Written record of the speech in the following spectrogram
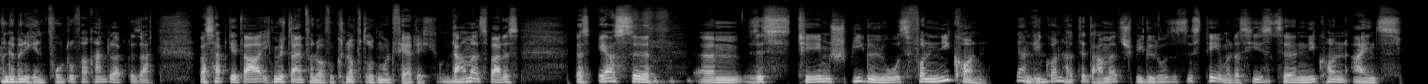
Und da bin ich in den Fotofachhandel, habe gesagt, was habt ihr da? Ich möchte einfach nur auf den Knopf drücken und fertig. Und mhm. damals war das das erste ähm, System spiegellos von Nikon. Ja, mhm. Nikon hatte damals spiegelloses System und das hieß äh, Nikon 1.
